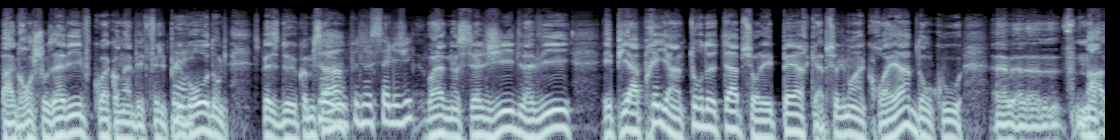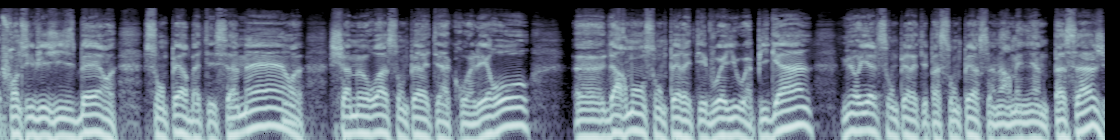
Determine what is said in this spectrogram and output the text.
pas grand chose à vivre, quoi, qu'on avait fait le plus Ouais. gros, donc espèce de comme Ouais, ça. un peu nostalgique. Voilà, nostalgie, de la vie. Et puis après, il y a un tour de table sur les pères qui est absolument incroyable, donc où euh, Mar- Francis Gisbert, son père battait sa mère, Chameroy, son père était accro à l'héros, euh, Darmon, son père était voyou à Pigalle, Muriel, son père était pas son père, c'est un Arménien de passage.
